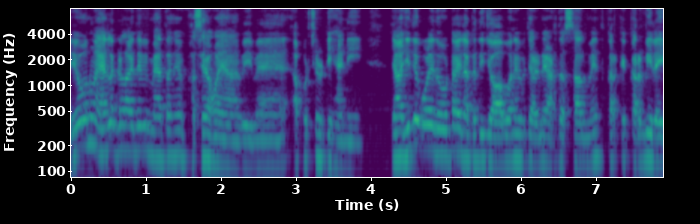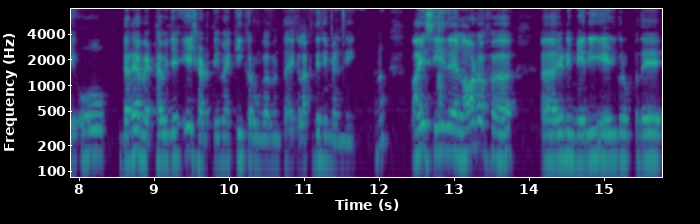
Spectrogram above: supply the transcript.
ਜੇ ਉਹਨੂੰ ਐ ਲੱਗਣ ਲੱਗਦਾ ਵੀ ਮੈਂ ਤਾਂ ਜਿਵੇਂ ਫਸਿਆ ਹੋਇਆ ਵੀ ਮੈਂ ਅਪਰਚੂਨਿਟੀ ਹੈ ਨਹੀਂ, ਜਾਂ ਜਿਹਦੇ ਕੋਲੇ 2.5 ਲੱਖ ਦੀ ਜੌਬ ਉਹਨੇ ਵਿਚਾਰੇ ਨੇ 8-10 ਸਾਲ ਮਿਹਨਤ ਕਰਕੇ ਕਰ ਵੀ ਲਈ, ਉਹ ਡਰਿਆ ਬੈਠਾ ਵੀ ਜੇ ਇਹ ਛੱਡਤੀ ਮੈਂ ਕੀ ਕਰੂੰਗਾ, ਮੈਨੂੰ ਤਾਂ 1 ਲੱਖ ਦੀ ਨਹੀਂ ਮਿਲਣੀ, ਹੈਨਾ? ਆਈ ਸੀ ਦੇ ਲੋਟ ਆਫ ਜਿਹੜੀ ਮੇਰੀ ਏਜ ਗਰੁੱਪ ਦੇ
